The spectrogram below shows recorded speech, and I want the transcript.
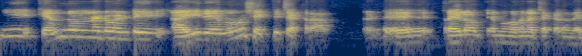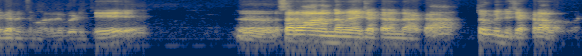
ఈ కింద ఉన్నటువంటి ఐదేమో శక్తి చక్రాలు. అంటే త్రైలోక్య మోహన చక్రం దగ్గర నుంచి మొదలు పెడితే సర్వానందమయ చక్రం దాకా తొమ్మిది చక్రాలు అన్నమాట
